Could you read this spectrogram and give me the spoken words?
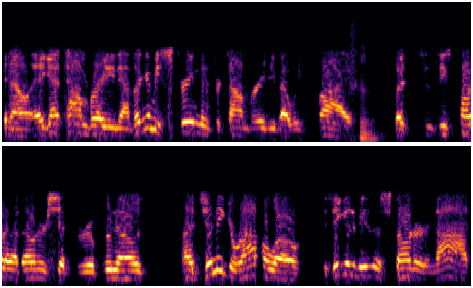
you know, they got Tom Brady now. They're going to be screaming for Tom Brady by week five. but since he's part of that ownership group, who knows? Uh, Jimmy Garoppolo, is he going to be the starter or not?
